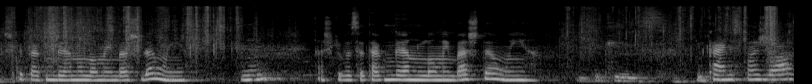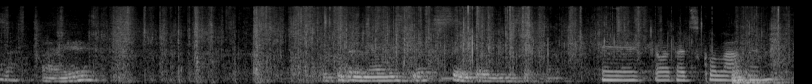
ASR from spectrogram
Acho que tá com granuloma embaixo da unha. Hum? Acho que você tá com granuloma embaixo da unha. O que que é isso? Carne esponjosa. Ah, é? Eu tô vendo minha unha nessa cara. É, que ela tá descolada, né?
